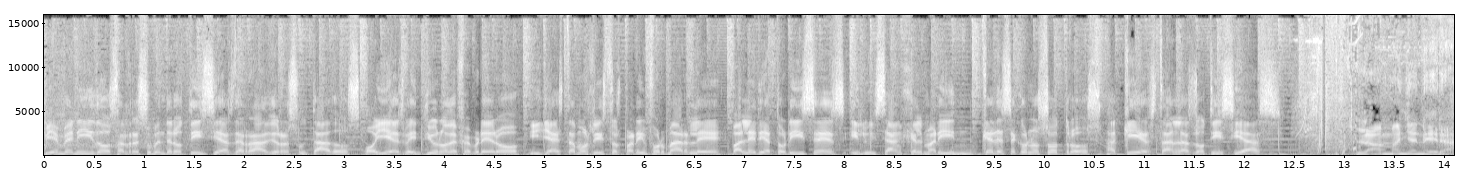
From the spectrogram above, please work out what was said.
Bienvenidos al resumen de noticias de Radio Resultados. Hoy es 21 de febrero y ya estamos listos para informarle Valeria Torices y Luis Ángel Marín. Quédese con nosotros, aquí están las noticias. La mañanera.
